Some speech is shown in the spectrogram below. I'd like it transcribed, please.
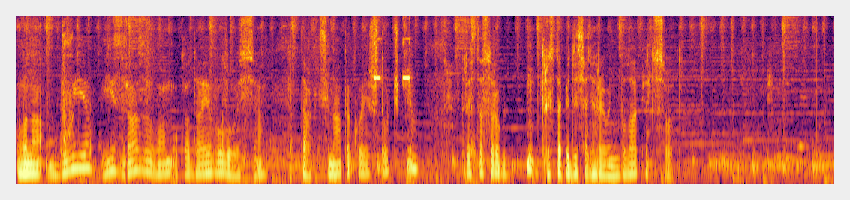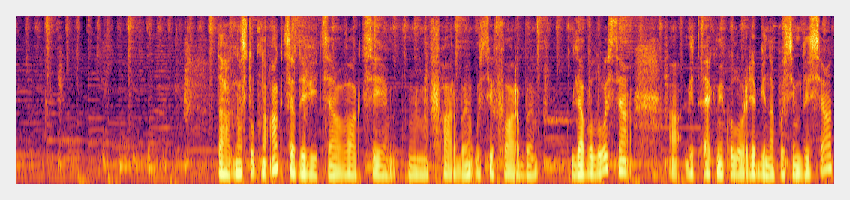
Вона дує і зразу вам укладає волосся. Так, ціна такої штучки 340, ну, 350 гривень була 500. Так, наступна акція, дивіться, в акції фарби, усі фарби для волосся від Acme Color рябіна по 70,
